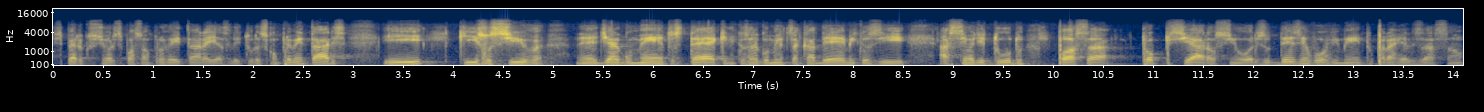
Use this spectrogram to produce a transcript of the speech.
Espero que os senhores possam aproveitar aí as leituras complementares e que isso sirva né, de argumentos técnicos, argumentos acadêmicos e, acima de tudo, possa propiciar aos senhores o desenvolvimento para a realização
